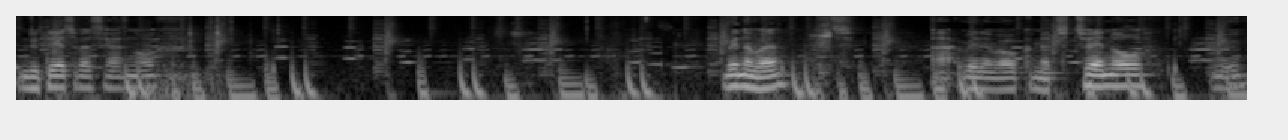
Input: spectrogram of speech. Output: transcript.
Nu deze wedstrijd nog. Winnen we. Ah, winnen we ook met 2-0 nu.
